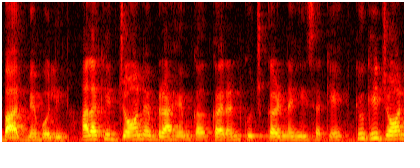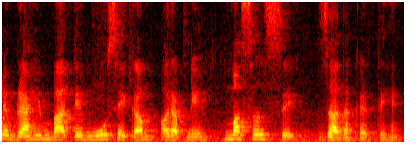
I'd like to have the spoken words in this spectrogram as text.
बाद में बोली हालाँकि जॉन इब्राहिम का करण कुछ कर नहीं सके क्योंकि जॉन इब्राहिम बातें मुँह से कम और अपने मसल्स से ज़्यादा करते हैं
